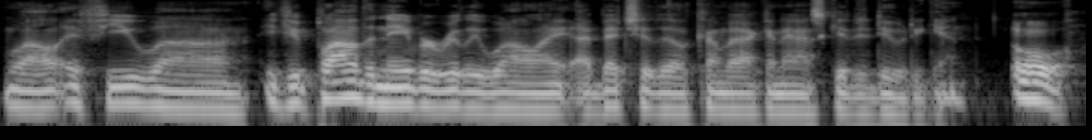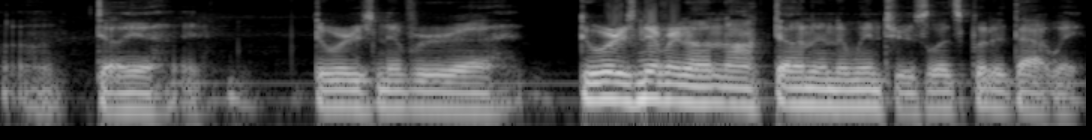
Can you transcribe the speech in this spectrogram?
Well, if you uh, if you plow the neighbor really well, I, I bet you they'll come back and ask you to do it again. Oh, I'll tell you, doors never uh, doors never not knocked down in the winters. Let's put it that way.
